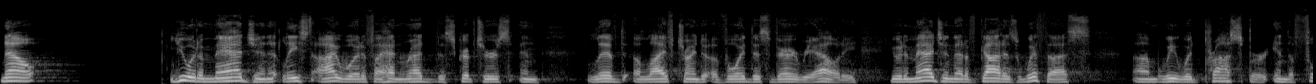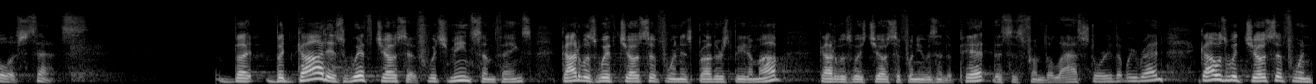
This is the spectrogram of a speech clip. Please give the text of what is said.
Now, you would imagine, at least I would, if I hadn't read the scriptures and lived a life trying to avoid this very reality, you would imagine that if God is with us, um, we would prosper in the fullest sense. But, but God is with Joseph, which means some things. God was with Joseph when his brothers beat him up. God was with Joseph when he was in the pit. This is from the last story that we read. God was with Joseph when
